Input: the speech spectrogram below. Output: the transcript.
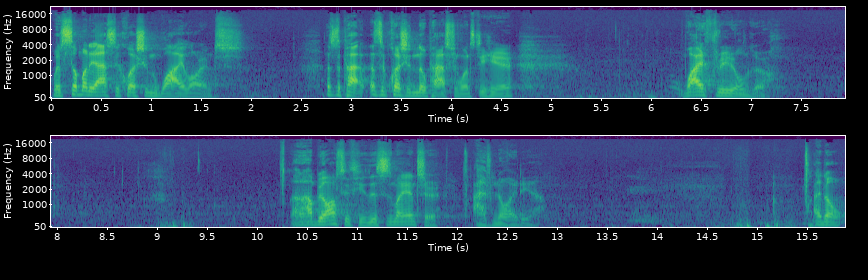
When somebody asks the question, why, Lawrence? That's a, that's a question no pastor wants to hear. Why a three year old girl? And I'll be honest with you, this is my answer. I have no idea. I don't.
